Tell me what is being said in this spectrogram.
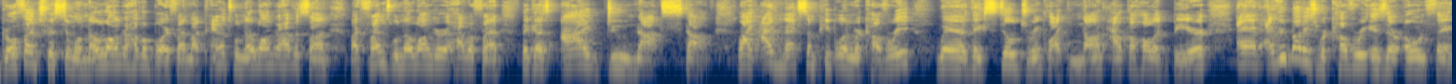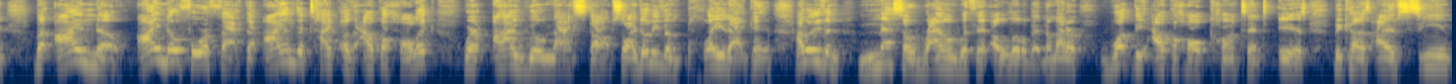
girlfriend Tristan will no longer have a boyfriend. My parents will no longer have a son. My friends will no longer have a friend because I do not stop. Like I've met some people in recovery where they still drink like non-alcoholic beer and everybody's recovery is their own thing. But I know, I know for a fact that I am the type of alcoholic where I will not stop. So I don't even play that game. I don't even mess around with it a little bit, no matter what the alcohol content is, because I have seen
